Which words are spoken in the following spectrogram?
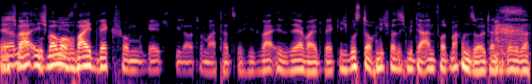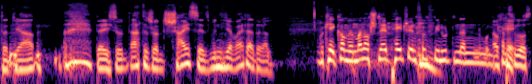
Ja, ich war, ich war aber auch weit weg vom Geldspielautomat tatsächlich. War sehr weit weg. Ich wusste auch nicht, was ich mit der Antwort machen sollte, als er gesagt hat, ja. Der ich so dachte schon, scheiße, jetzt bin ich ja weiter dran. Okay, komm, wir machen noch schnell Patreon, fünf Minuten, dann kannst Okay. du los.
